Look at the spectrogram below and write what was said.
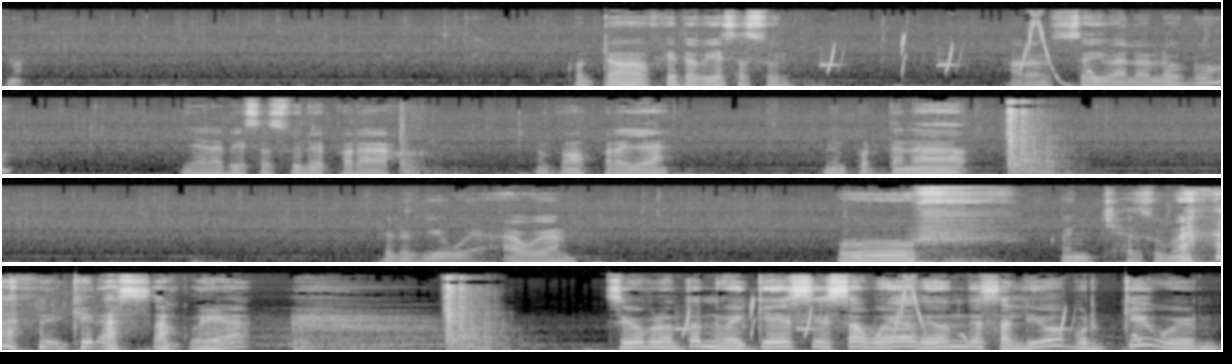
No. Encontramos objeto, pieza azul. Ahora un save a lo loco. Ya la pieza azul es para abajo. Nos vamos para allá. No importa nada. Pero qué weá, weón. Uff, concha su madre, ¿qué era esa weá? Sigo preguntándome, ¿qué es esa weá? ¿De dónde salió? ¿Por qué, weón?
